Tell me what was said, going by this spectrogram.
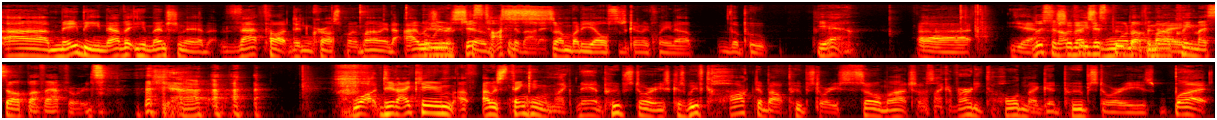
Uh, maybe now that you mention it, that thought didn't cross my mind. I was we were just, talking about it. Somebody else is going to clean up the poop. Yeah. Uh, yeah. Listen, I'll So clean this poop up and then I'll clean myself up afterwards. Well, dude, I came. I- was thinking, I'm like, man, poop stories, because we've talked about poop stories so much. I was like, I've already told my good poop stories, but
